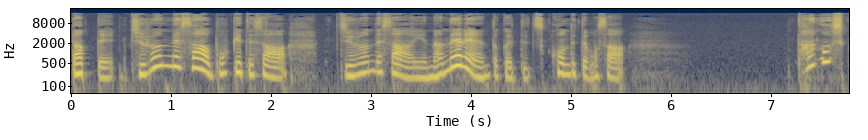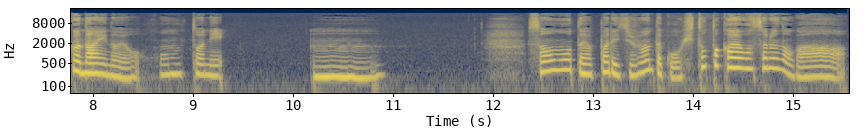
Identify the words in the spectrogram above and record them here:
だって、自分でさ、ボケてさ、自分でさ、いや、なんでねんとか言って突っ込んでてもさ、楽しくないのよ、本当に。うん。そう思うとやっぱり自分ってこう人と会話するのが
